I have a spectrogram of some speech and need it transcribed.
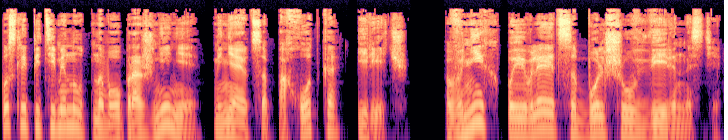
После пятиминутного упражнения меняются походка и речь. В них появляется больше уверенности,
